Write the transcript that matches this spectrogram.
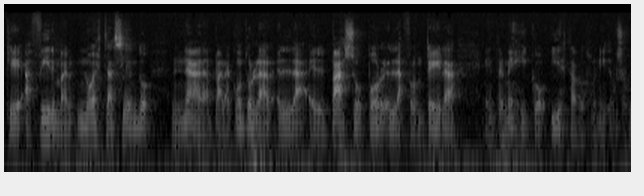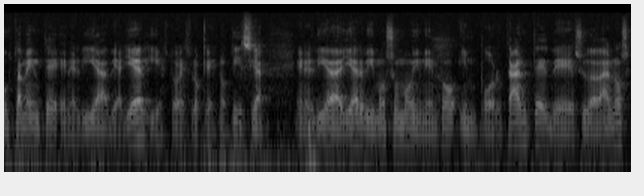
que afirman no está haciendo nada para controlar el paso por la frontera entre México y Estados Unidos. Justamente en el día de ayer, y esto es lo que es noticia, en el día de ayer vimos un movimiento importante de ciudadanos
